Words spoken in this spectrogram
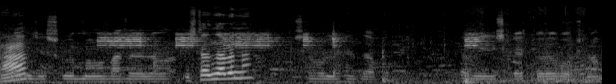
হ্যাঁ? করলাম মামা বাজারে যাওয়া স্টান যাবেন না? বললে হ্যাঁ যাব। আমি রিক্সায় চড়ে বসলাম।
